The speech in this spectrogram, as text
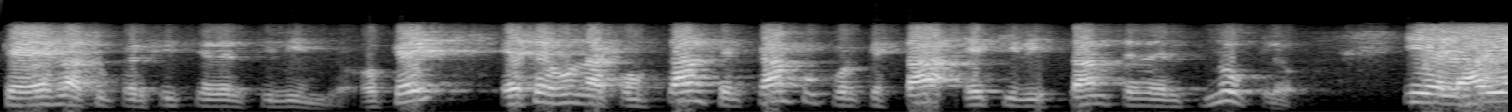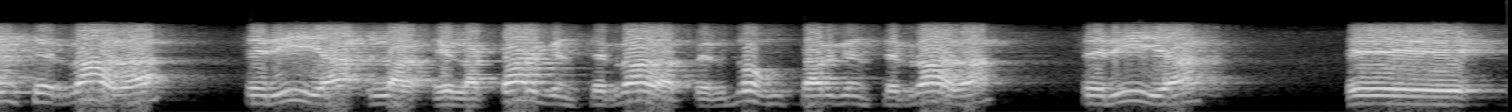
que es la superficie del cilindro. ¿Ok? Esa es una constante, el campo, porque está equidistante del núcleo. Y el área encerrada sería, la, eh, la carga encerrada, perdón, carga encerrada sería eh,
